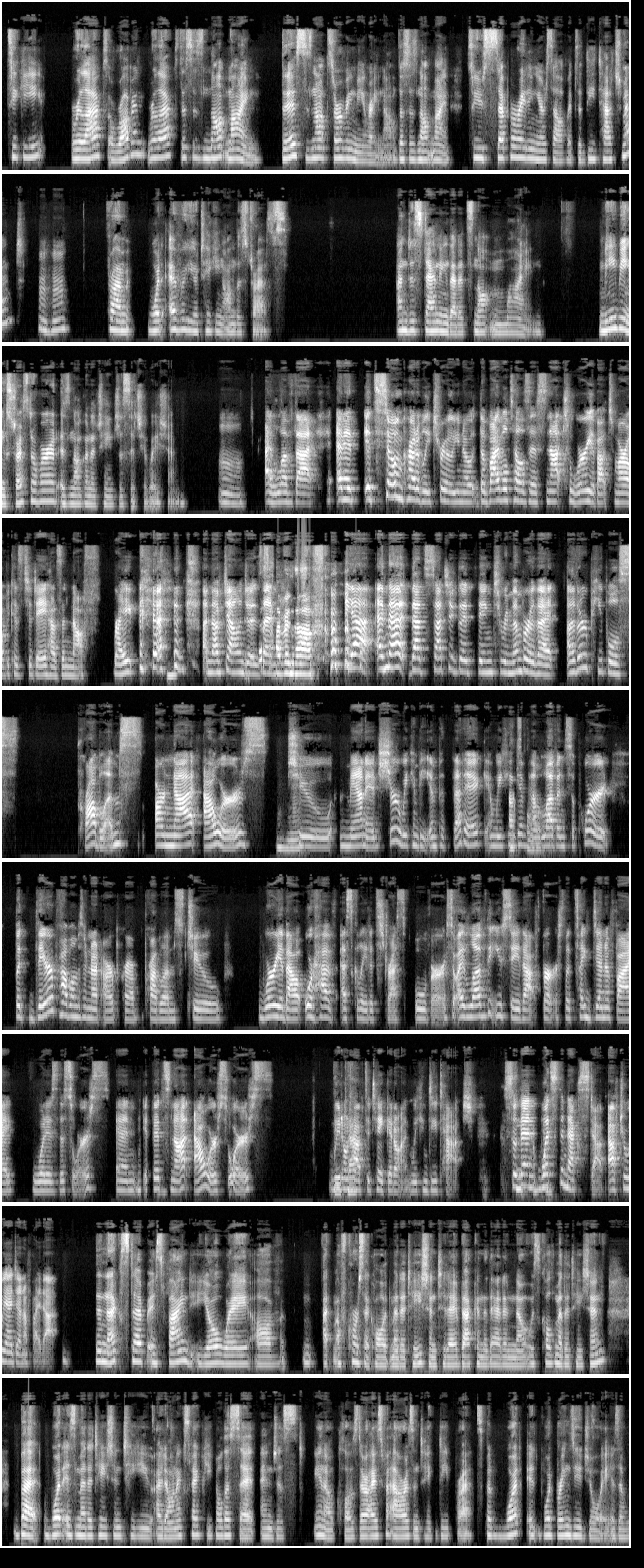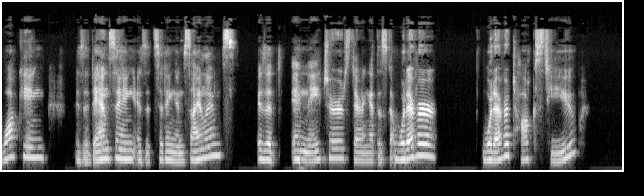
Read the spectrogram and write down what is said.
Tsikki, relax, or Robyn, relax. This is not mine. this is not serving me right now. This is not mine. So you're separating yourself. It's a detachment mm-hmm. from whatever you're taking on the stress. Understanding that it's not mine. Me being stressed over it is not going to change the situation. Mm. I love that. And it it's so incredibly true. You know, the Bible tells us not to worry about tomorrow because today has enough, right? enough challenges and have enough. yeah, and that that's such a good thing to remember that other people's problems are not ours mm-hmm. to manage. Sure, we can be empathetic and we can Absolutely. give them love and support, but their problems are not our pro- problems to worry about or have escalated stress over. So I love that you say that first. Let's identify what is the source. And if mm-hmm. it's not our source, we detach. don't have to take it on. We can detach. So then what's the next step after we identify that? The next step is find your way of of course I call it meditation today. Back in the day I didn't know it was called meditation. But what is meditation to you? I don't expect people to sit and just you know, close their eyes for hours and take deep breaths. But what it, what brings you joy? Is it walking? Is it dancing? Is it sitting in silence? Is it in nature, staring at the sky? Whatever, whatever talks to you,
